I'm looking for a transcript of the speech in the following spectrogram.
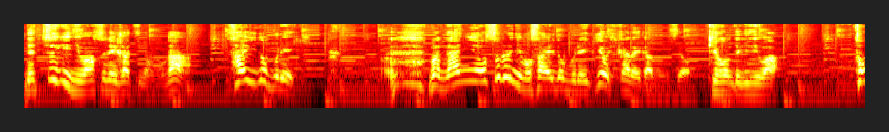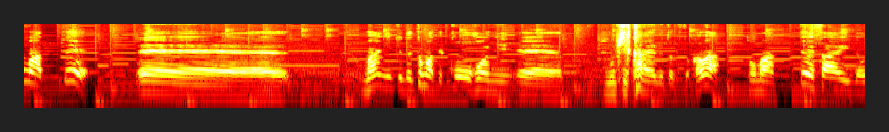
で、次に忘れがちなのが、サイドブレーキ。まあ何をするにもサイドブレーキを引かないかんですよ。基本的には。止まって、えー、前に行けて止まって後方に、えー、向き変えるときとかは、止まって、サイド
